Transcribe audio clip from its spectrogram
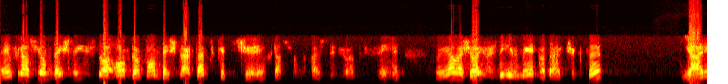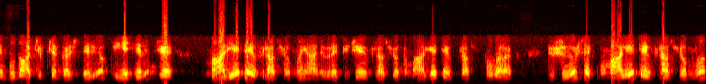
Enflasyon da işte yüzde on dört on beşlerden tüketici enflasyonunu kastediyorum. Yavaş yavaş yüzde yirmiye kadar çıktı. Yani bu da açıkça gösteriyor ki yeterince maliyet enflasyonu yani üretici enflasyonu maliyet enflasyonu olarak düşünürsek bu maliyet enflasyonunu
